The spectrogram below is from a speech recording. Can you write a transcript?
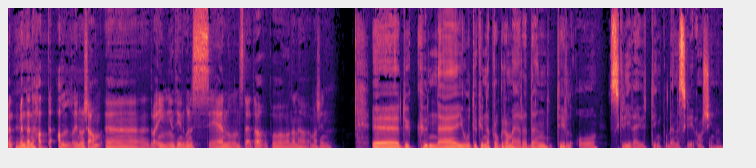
Men, men den hadde aldri noe skjerm. Eh, Det var ingenting du kunne se noen steder på denne maskinen. Eh, Du kunne jo du kunne programmere den til å skrive ut ting på denne skrivemaskinen.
